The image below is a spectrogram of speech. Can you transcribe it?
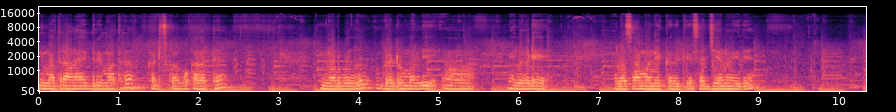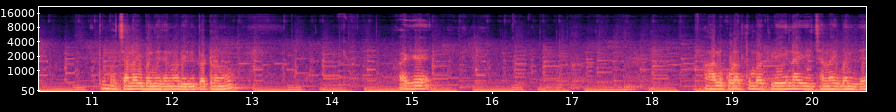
ನಿಮ್ಮ ಹತ್ರ ಹಣ ಇದ್ದರೆ ಮಾತ್ರ ಕಟ್ಟಿಸ್ಕೊಳ್ಬೇಕಾಗತ್ತೆ. ನೋಡ್ಬೋದು, ಬೆಡ್ರೂಮಲ್ಲಿ ಮೇಲುಗಡೆ ಎಲ್ಲ ಸಾಮಾನ್ಯ ಇಕ್ಕೋದಕ್ಕೆ ಸಜ್ಜೆನೂ ಇದೆ. ತುಂಬ ಚೆನ್ನಾಗಿ ಬಂದಿದೆ ನೋಡಿ ಇಲ್ಲಿ ಬೆಡ್ರೂಮು. ಹಾಗೆ ಹಾಲು ಕೂಡ ತುಂಬ ಕ್ಲೀನಾಗಿ ಚೆನ್ನಾಗಿ ಬಂದಿದೆ.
